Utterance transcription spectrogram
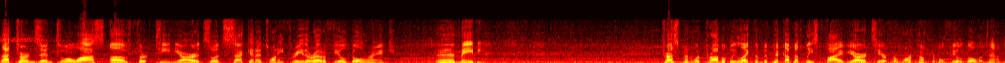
That turns into a loss of 13 yards. So it's second at 23. They're out of field goal range. Eh, maybe. Trestman would probably like them to pick up at least five yards here for a more comfortable field goal attempt.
